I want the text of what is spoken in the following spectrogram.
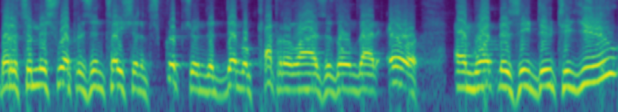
But it's a misrepresentation of Scripture, and the devil capitalizes on that error. And what does he do to you?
